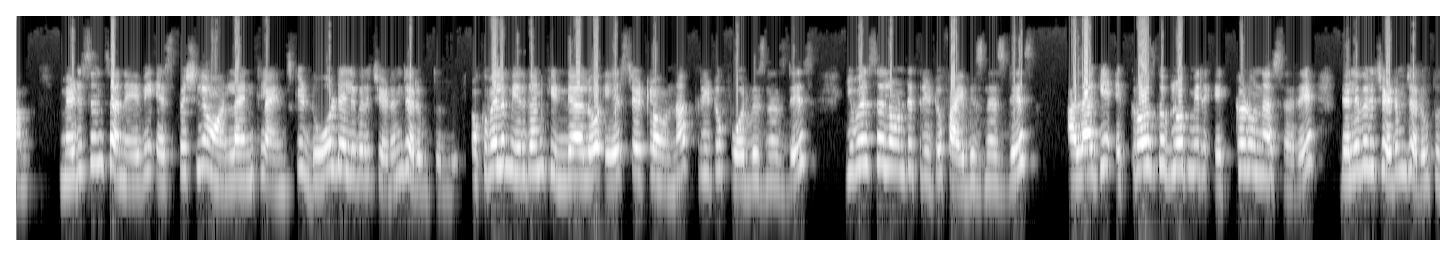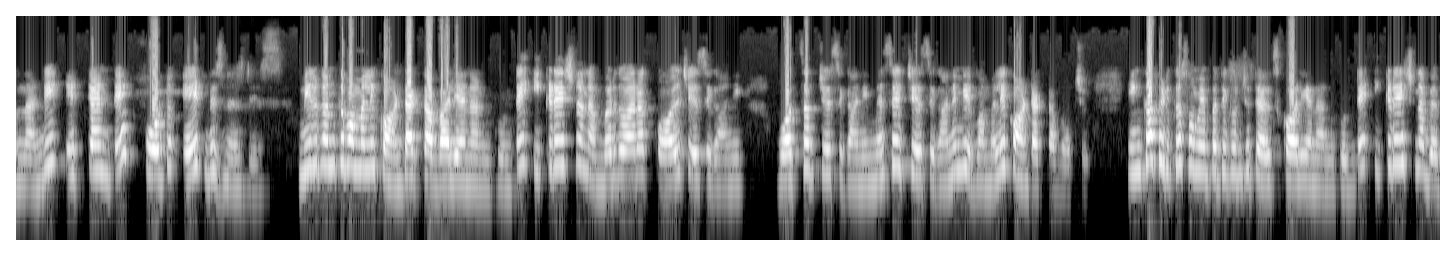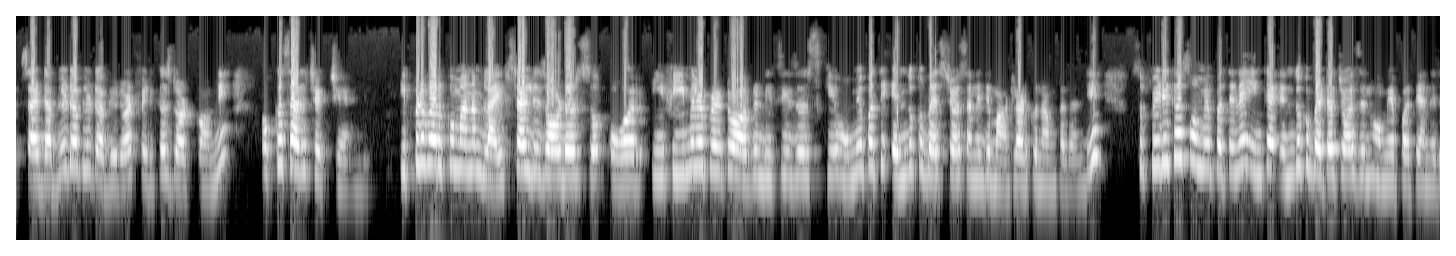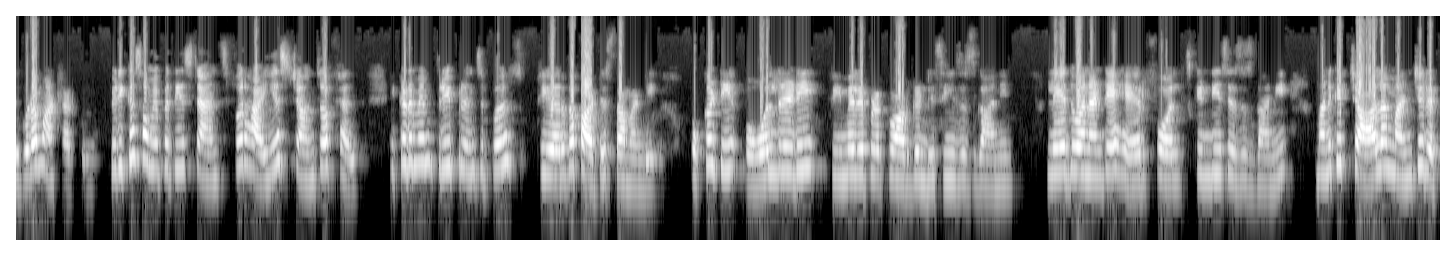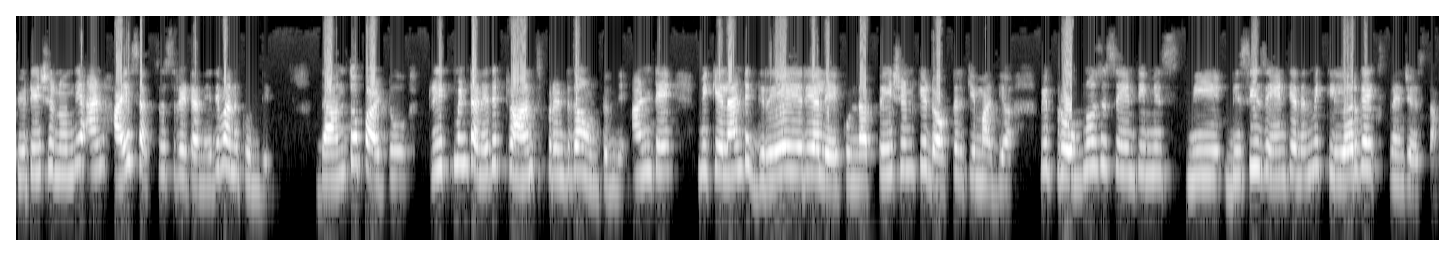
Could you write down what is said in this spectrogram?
మెడిసిన్స్ అనేవి ఎస్పెషల్లీ ఆన్లైన్ క్లయింట్స్కి డోర్ డెలివరీ చేయడం జరుగుతుంది. ఒకవేళ మీరు కనుక ఇండియాలో ఏ స్టేట్లో ఉన్నా three to four business days USA లో ఉంటే three to five business days అలాగే అక్రాస్ ద గ్లోబ్ మీరు ఎక్కడున్నా సరే డెలివరీ చేయడం జరుగుతుందండి. It can take four to eight business days మీరు కనుక మమ్మల్ని కాంటాక్ట్ అవ్వాలి అని అనుకుంటే ఇక్కడ ఇచ్చిన నెంబర్ ద్వారా కాల్ చేసి కానీ వాట్సాప్ చేసి కానీ మెసేజ్ చేసి కానీ మీరు మమ్మల్ని కాంటాక్ట్ అవ్వచ్చు. ఇంకా ఫిడికస్ హోమియోపతి గురించి తెలుసుకోవాలి అని అనుకుంటే ఇక్కడ ఇచ్చిన website WWW dot Fiticus dot కామ్ని ఒక్కసారి చెక్ చేయండి. ఇప్పటి వరకు మనం లైఫ్ స్టైల్ డిజార్డర్స్ ఆర్ ఈ ఫీమేల్ రిప్రొడక్టివ్ ఆర్గన్ డిసీజెస్కి హోమియోపతి ఎందుకు బెస్ట్ చాయిస్ అనేది మాట్లాడుకున్నాం కదండి? సో పిడికస్ హోమియోపతినే ఇంకా ఎందుకు బెటర్ చాయిస్ ఇన్ హోమియోపతి అనేది కూడా మాట్లాడుకున్నాం. Fiticus homeopathy stands for highest chance of health ఇక్కడ మేము త్రీ ప్రిన్సిపల్స్ క్లియర్గా పాటిస్తామండి. ఒకటి already female reproductive organ diseases కానీ లేదు అని అంటే హెయిర్ ఫాల్ స్కిన్ డిసీజెస్ కానీ మనకి చాలా మంచి రెప్యుటేషన్ ఉంది అండ్ హై సక్సెస్ రేట్ అనేది మనకు ఉంది దాంతో పాటు ట్రీట్మెంట్ అనేది ట్రాన్స్పరెంట్గా ఉంటుంది. అంటే మీకు ఎలాంటి గ్రే ఏరియా లేకుండా పేషెంట్కి డాక్టర్కి మధ్య మీ ప్రోగ్నోసిస్ ఏంటి మీ మీ డిసీజ్ ఏంటి అనేది మీకు క్లియర్గా ఎక్స్ప్లెయిన్ చేస్తాం.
